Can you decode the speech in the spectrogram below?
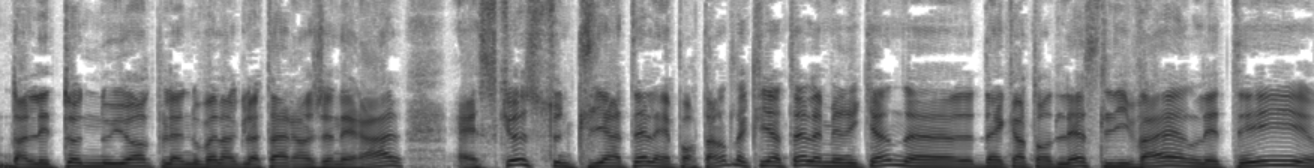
dans l'État de New York puis la Nouvelle-Angleterre en général, est-ce que c'est une clientèle importante, la clientèle américaine euh, d'un canton de l'Est, l'hiver, l'été?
